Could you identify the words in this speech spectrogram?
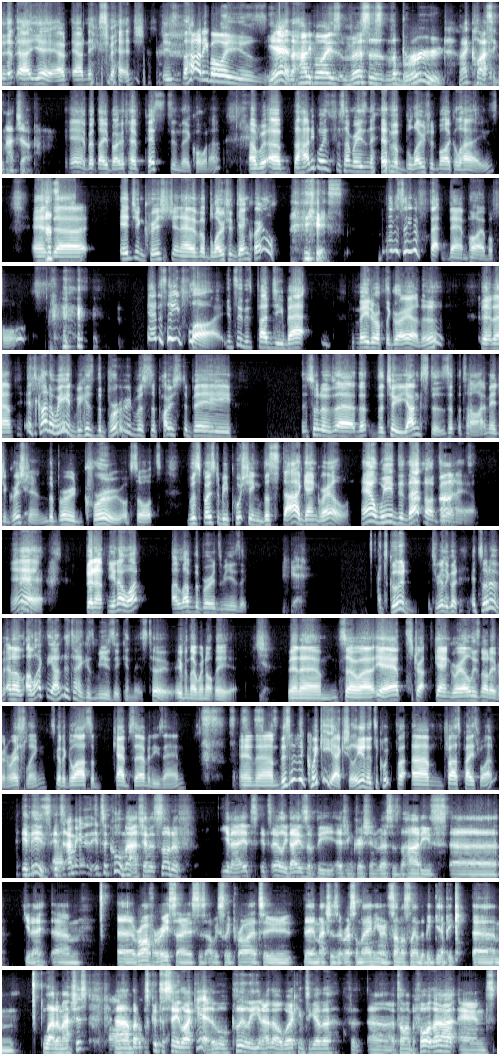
uh, yeah, our, our next match is the Hardy Boys. Yeah, the Hardy Boys versus the Brood. That classic matchup. Yeah, but they both have pests in their corner. Uh, uh, the Hardy Boys, for some reason, have a bloated Michael Hayes, and uh, Edge and Christian have a bloated Gangrel. yes. Never seen a fat vampire before. How does he fly? You'd see this pudgy bat meter off the ground. Huh? But um, it's kind of weird because the Brood was supposed to be sort of uh, the the two youngsters at the time, Edge and Christian, yeah. the Brood crew of sorts, was supposed to be pushing the star Gangrel. How weird did that not turn out? Yeah, but uh, you know what? I love the Brood's music. Yeah, it's good. It's really good. It's sort of, and I, I like the Undertaker's music in this too, even though we're not there yet. But um, so uh, yeah, strut Gangrel. He's not even wrestling. He's got a glass of Cab Sav in his hand. And um, this is a quickie actually, and it's a quick, um, fast-paced one. It is. It's. Uh, I mean, it's a cool match, and it's sort of, you know, it's it's early days of the Edge and Christian versus the Hardys. Uh, you know, um, uh, rivalry. So this is obviously prior to their matches at WrestleMania and SummerSlam, the big epic um, ladder matches. Um, but it was good to see, like, yeah, well, clearly, you know, they were working together for uh, a time before that, and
